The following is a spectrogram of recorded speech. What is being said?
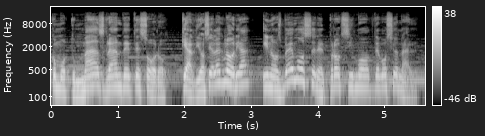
como tu más grande tesoro. Que a Dios y a la gloria y nos vemos en el próximo devocional.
